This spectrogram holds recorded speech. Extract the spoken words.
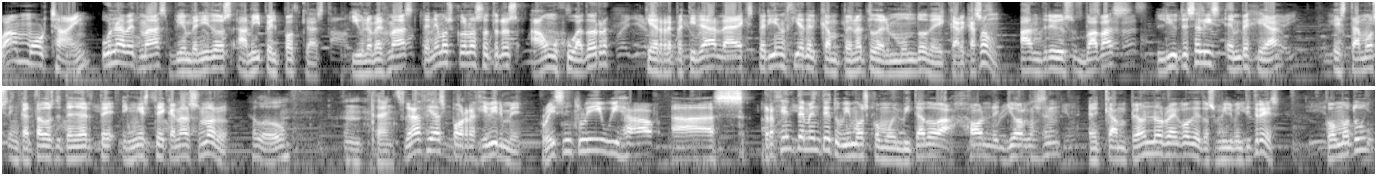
One More Time, una vez más, bienvenidos a Mipel Podcast. Y una vez más, tenemos con nosotros a un jugador que repetirá la experiencia del Campeonato del Mundo de Carcassonne. Andrews Babas, Liu Deselis en BGA. Estamos encantados de tenerte en este canal sonoro. Hello. And thanks. Gracias por recibirme. Recently we have as... Recientemente tuvimos como invitado a Horn Jorgensen, el campeón noruego de 2023, como tú,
